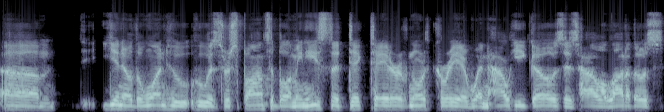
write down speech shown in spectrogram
um, you know, the one who who is responsible. I mean, he's the dictator of North Korea. When how he goes is how a lot of those,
